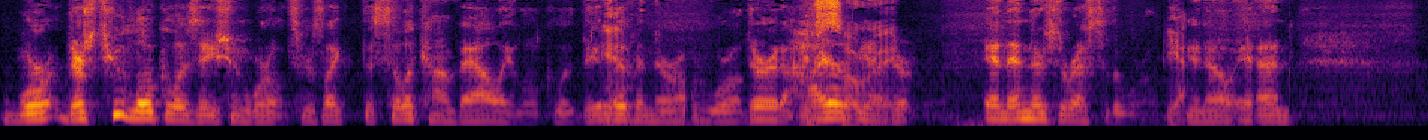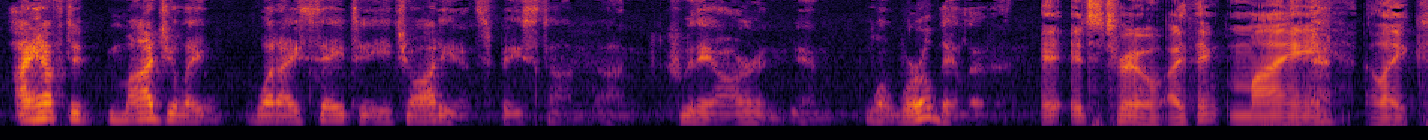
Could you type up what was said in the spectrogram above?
wor- there's two localization worlds. There's like the Silicon Valley local. They Yeah. live in their own world. They're at a You're higher, so you know, right. and then there's the rest of the world. Yeah. You know, and I have to modulate what I say to each audience based on on who they are and, and what world they live in. It, it's true. I think my like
